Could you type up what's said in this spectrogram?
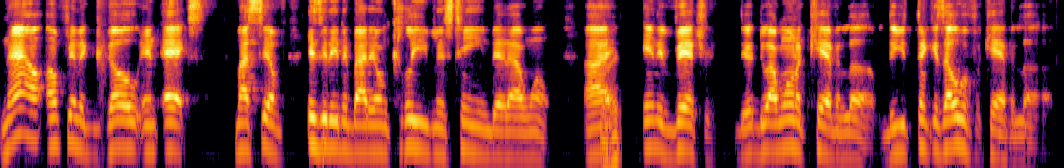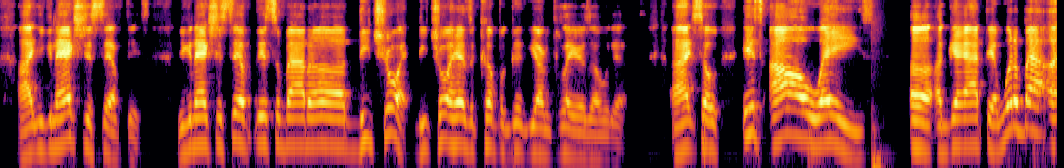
Now I'm finna go and ask myself: Is it anybody on Cleveland's team that I want? All right. Right. Any veteran? Do, do I want a Kevin Love? Do you think it's over for Kevin Love? All right. You can ask yourself this. You can ask yourself this about uh Detroit. Detroit has a couple good young players over there. All right, so it's always uh, a guy out there. What about uh,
